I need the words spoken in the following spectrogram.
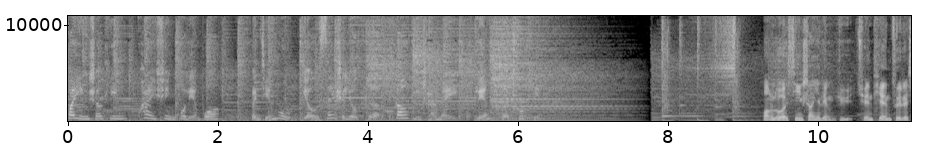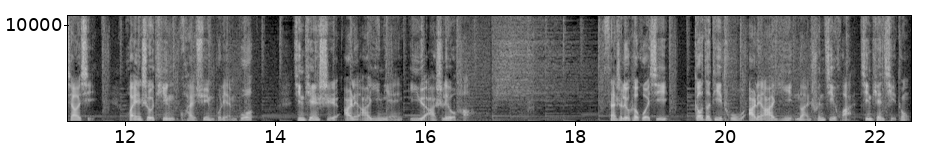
欢迎收听《快讯不联播》，本节目由三十六克高低传媒联合出品。网络新商业领域全天最热消息，欢迎收听《快讯不联播》。今天是二零二一年一月二十六号。三十六氪获悉，高德地图二零二一暖春计划今天启动，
